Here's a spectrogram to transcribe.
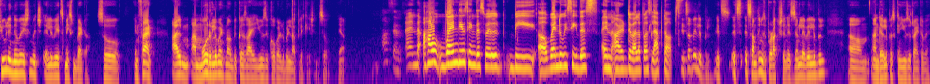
pure innovation which elevates, makes me better. So in fact, I'm I'm more relevant now because I use the Copilot to build applications. So yeah. Awesome. And how? When do you think this will be? Uh, when do we see this in our developers' laptops? It's available. It's it's it's something with production. It's generally available, um, and developers can use it right away.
